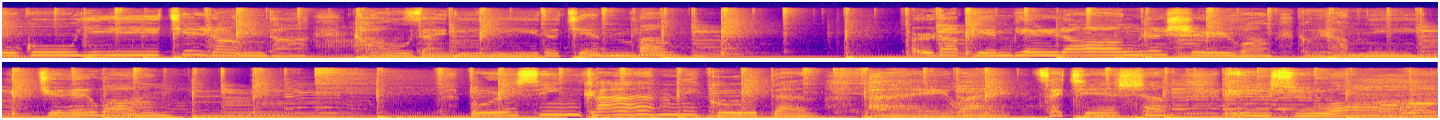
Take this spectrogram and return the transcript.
不顾一切让他靠在你的肩膀，而他偏偏让人失望，更让你绝望。不忍心看你孤单徘徊在街上，于是我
